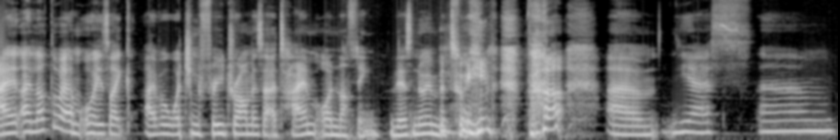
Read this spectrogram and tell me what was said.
I, I love the way I'm always like either watching three dramas at a time or nothing. There's no in between. but um, yes, um,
